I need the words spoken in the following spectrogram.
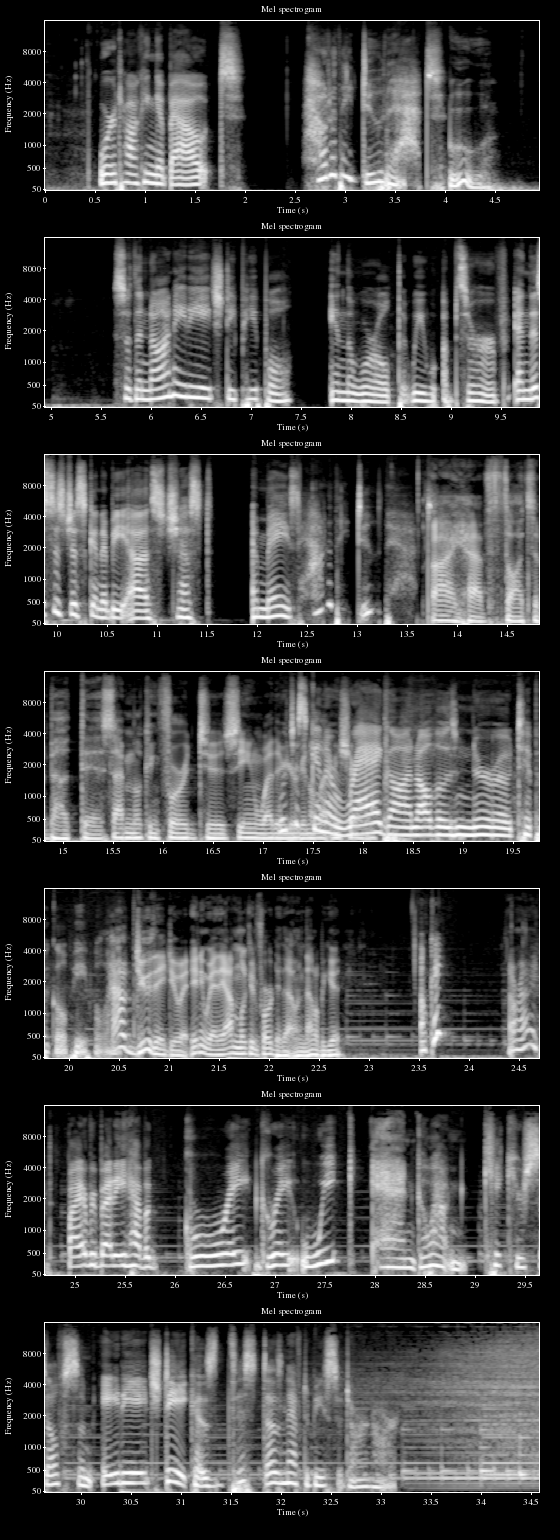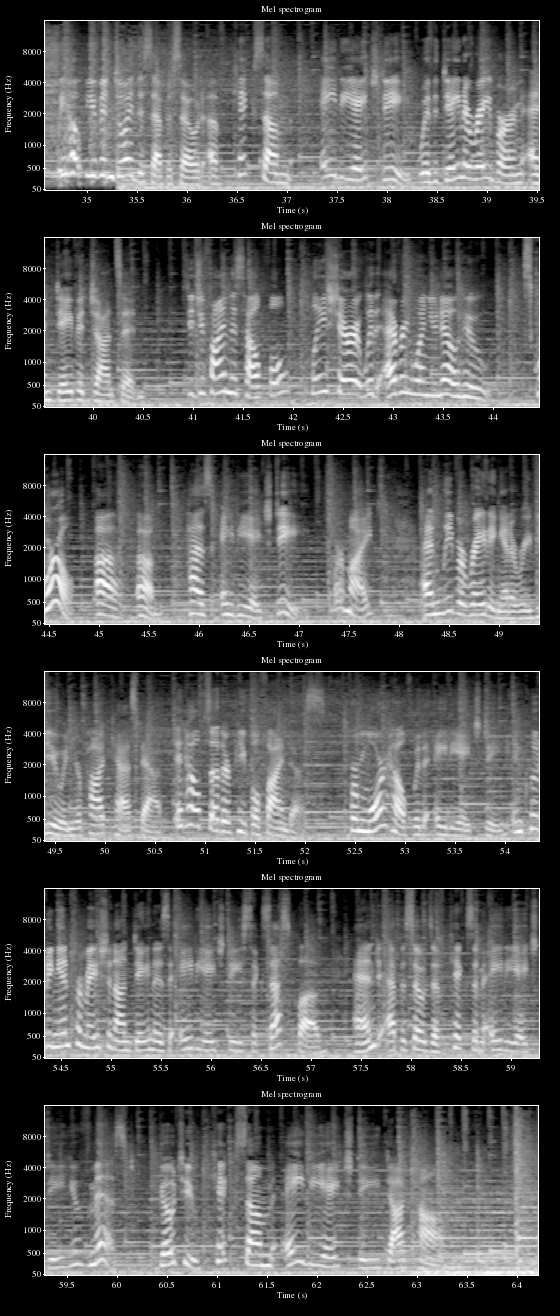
we're talking about how do they do that? Ooh. So the non ADHD people in the world that we observe, and this is just going to be us just amazed. How do they do that? I have thoughts about this. I'm looking forward to seeing whether We're you're just going to going to rag on all those neurotypical people. How do they do it? Anyway, I'm looking forward to that one. That'll be good. Okay. All right. Bye, everybody. Have a great, great week and go out and kick yourself some ADHD because this doesn't have to be so darn hard. We hope you've enjoyed this episode of Kick Some ADHD with Dana Rayburn and David Johnson. Did you find this helpful? Please share it with everyone you know who, squirrel, uh, um, has ADHD or might, and leave a rating and a review in your podcast app. It helps other people find us. For more help with ADHD, including information on Dana's ADHD Success Club and episodes of Kick Some ADHD you've missed, go to kicksomeadhd.com.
